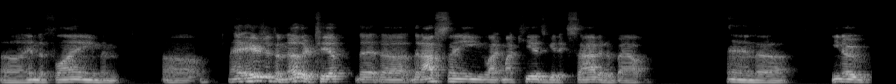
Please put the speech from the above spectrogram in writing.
uh, in the flame. And uh, here's just another tip that uh, that I've seen like my kids get excited about, and uh, you know,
